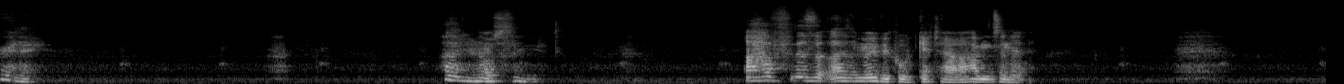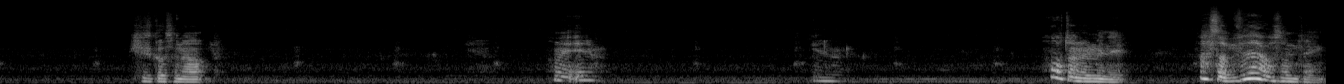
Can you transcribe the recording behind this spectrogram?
really? I don't know what to think. I have there's a, there's a movie called Get Out. I haven't seen it. She's gotten up. I mean, in her, in her. Hold on a minute. That's up there or something.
